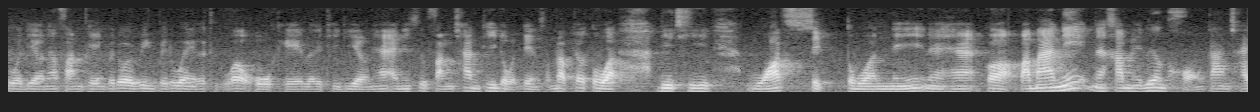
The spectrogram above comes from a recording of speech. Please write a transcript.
ตัวเดียวนะฟังเพลงไปด้วยวิ่งไปด้วยก็ถือว่าโอเคเลยทีเดียวนะฮะอันนี้คือฟังก์ชันที่โดดเด่นสำหรับเจ้าตัว DT Watch 10ตัวนี้นะฮะก็ประมาณนี้นะครับในเรื่องของการใช้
